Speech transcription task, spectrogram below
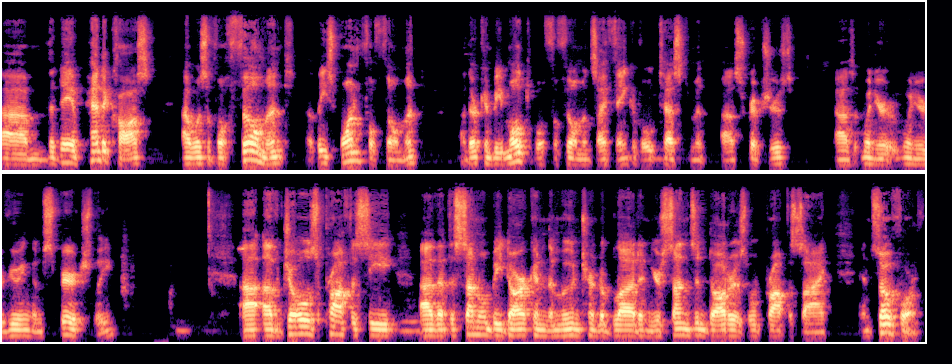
um, the day of Pentecost was a fulfillment, at least one fulfillment. there can be multiple fulfillments, I think, of Old Testament scriptures uh, when you're when you're viewing them spiritually. Uh, of Joel's prophecy uh, that the sun will be darkened, the moon turned to blood, and your sons and daughters will prophesy, and so forth.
